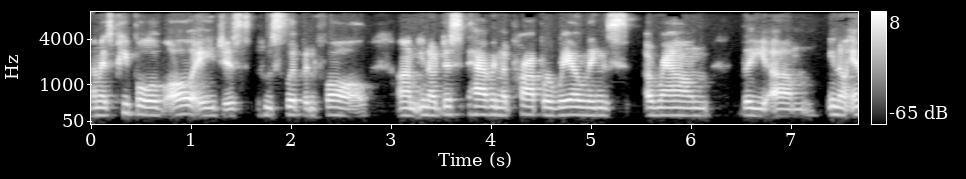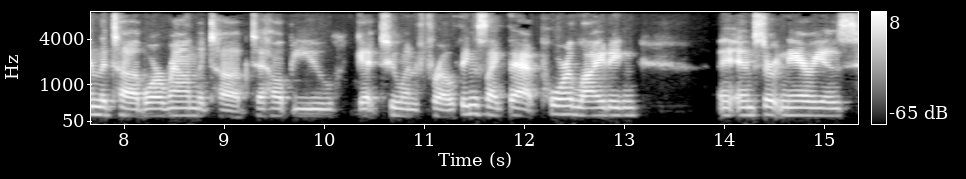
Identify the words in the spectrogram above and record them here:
I mean, it's people of all ages who slip and fall. Um, you know, just having the proper railings around the, um, you know, in the tub or around the tub to help you get to and fro. Things like that. Poor lighting in, in certain areas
